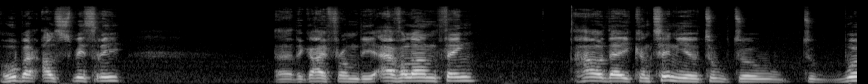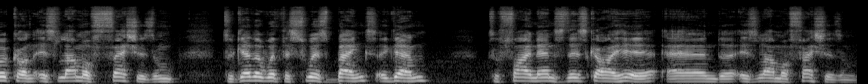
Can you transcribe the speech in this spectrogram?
Huber al-Swissri, uh, the guy from the Avalon thing, how they continue to, to, to work on Islamofascism together with the Swiss banks, again, to finance this guy here and uh, Islamofascism.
